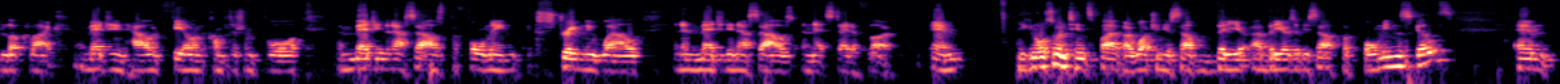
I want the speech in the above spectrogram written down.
look like, imagining how it would feel on the competition floor, imagining ourselves performing extremely well, and imagining ourselves in that state of flow. And you can also intensify it by watching yourself video uh, videos of yourself performing the skills, and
